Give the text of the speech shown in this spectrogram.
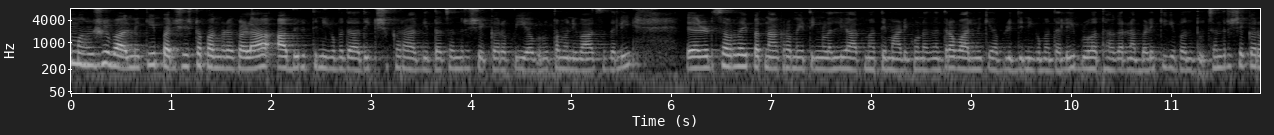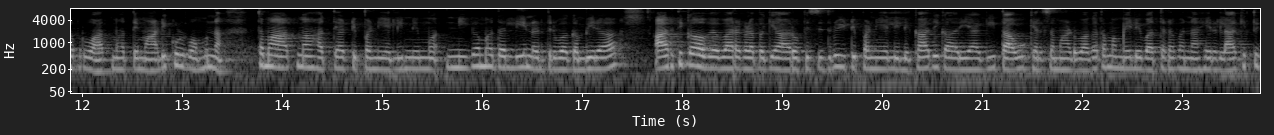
ಮಹರ್ಷಿ ವಾಲ್ಮೀಕಿ ಪರಿಶಿಷ್ಟ ಪಂಗಡಗಳ ಅಭಿವೃದ್ಧಿ ನಿಗಮದ ಅಧೀಕ್ಷಕರಾಗಿದ್ದ ಚಂದ್ರಶೇಖರ ಪಿ ಅವರು ತಮ್ಮ ನಿವಾಸದಲ್ಲಿ ಎರಡು ಸಾವಿರದ ಇಪ್ಪತ್ನಾಲ್ಕರ ಮೇ ತಿಂಗಳಲ್ಲಿ ಆತ್ಮಹತ್ಯೆ ಮಾಡಿಕೊಂಡ ನಂತರ ವಾಲ್ಮೀಕಿ ಅಭಿವೃದ್ಧಿ ನಿಗಮದಲ್ಲಿ ಬೃಹತ್ ಹಗರಣ ಬೆಳಕಿಗೆ ಬಂತು ಚಂದ್ರಶೇಖರ್ ಅವರು ಆತ್ಮಹತ್ಯೆ ಮಾಡಿಕೊಳ್ಳುವ ಮುನ್ನ ತಮ್ಮ ಆತ್ಮಹತ್ಯಾ ಟಿಪ್ಪಣಿಯಲ್ಲಿ ನಿಮ್ಮ ನಿಗಮದಲ್ಲಿ ನಡೆದಿರುವ ಗಂಭೀರ ಆರ್ಥಿಕ ಅವ್ಯವಹಾರಗಳ ಬಗ್ಗೆ ಆರೋಪಿಸಿದರು. ಈ ಟಿಪ್ಪಣಿಯಲ್ಲಿ ಲೆಕ್ಕಾಧಿಕಾರಿಯಾಗಿ ತಾವು ಕೆಲಸ ಮಾಡುವಾಗ ತಮ್ಮ ಮೇಲೆ ಒತ್ತಡವನ್ನು ಹೇರಲಾಗಿತ್ತು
